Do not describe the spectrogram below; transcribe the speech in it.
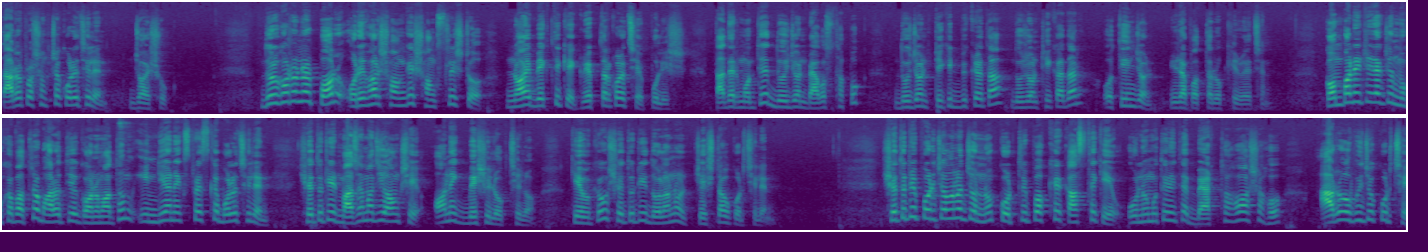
তারও প্রশংসা করেছিলেন জয়সুখ। দুর্ঘটনার পর ওরেভার সঙ্গে সংশ্লিষ্ট নয় ব্যক্তিকে গ্রেপ্তার করেছে পুলিশ। তাদের মধ্যে দুইজন ব্যবস্থাপক, দুজন টিকিট বিক্রেতা, দুজন ঠিকাদার ও তিনজন নিরাপত্তারক্ষী রয়েছেন। কোম্পানিটির একজন মুখপাত্র ভারতীয় গণমাধ্যম ইন্ডিয়ান এক্সপ্রেসকে বলেছিলেন, সেতুটির মাঝামাঝি অংশে অনেক বেশি লোক ছিল। কেউ কেউ সেতুটি দোলানোর চেষ্টাও করছিলেন। সেতুটি পরিচালনার জন্য কর্তৃপক্ষের কাছ থেকে অনুমতি নিতে ব্যর্থ হওয়া সহ আরও অভিযোগ করছে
